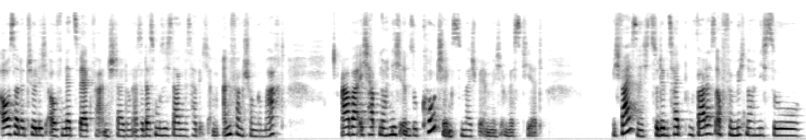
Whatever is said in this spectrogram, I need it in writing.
außer natürlich auf Netzwerkveranstaltungen. Also das muss ich sagen, das habe ich am Anfang schon gemacht. Aber ich habe noch nicht in so Coachings zum Beispiel in mich investiert. Ich weiß nicht, zu dem Zeitpunkt war das auch für mich noch nicht so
